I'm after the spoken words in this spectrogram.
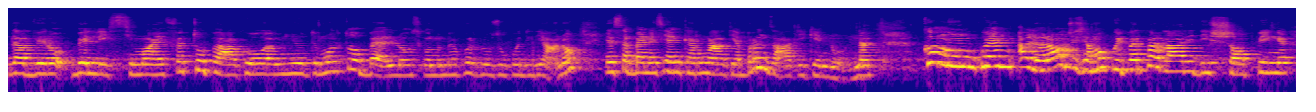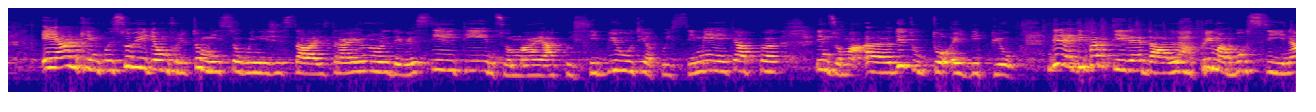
davvero bellissimo, è effetto opaco, è un nude molto bello secondo me per l'uso quotidiano e sta bene sia incarnati, abbronzati che non. Comunque, allora oggi siamo qui per parlare di shopping e anche in questo video è un fritto misto quindi ci sta il try on haul dei vestiti insomma acquisti beauty, acquisti make up insomma eh, di tutto e di più. Direi di partire dalla prima bussina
